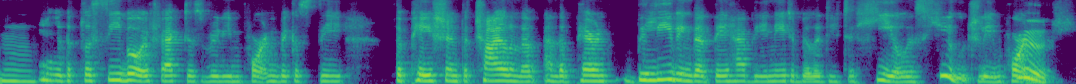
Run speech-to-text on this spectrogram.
Mm. You know, the placebo effect is really important because the the patient, the child, and the and the parent believing that they have the innate ability to heal is hugely important. Huge.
